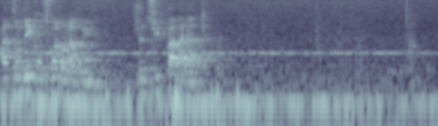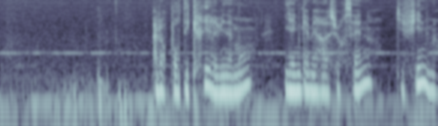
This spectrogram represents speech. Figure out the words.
Attendez qu'on soit dans la rue. Je ne suis pas malade. Alors, pour décrire, évidemment, il y a une caméra sur scène qui filme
